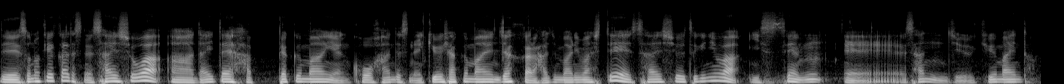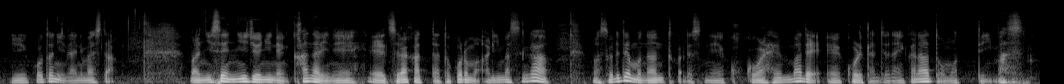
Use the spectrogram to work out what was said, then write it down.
でその結果ですね最初はあ大体800万円後半ですね900万円弱から始まりまして最終的には1039万円ということになりました、まあ、2022年かなりね、えー、辛かったところもありますが、まあ、それでもなんとかですねここら辺まで、来れたんじゃないかなと思っています。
